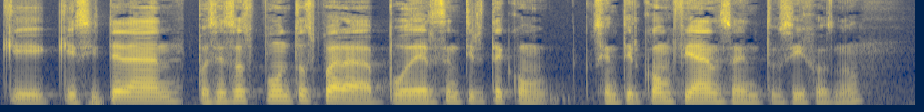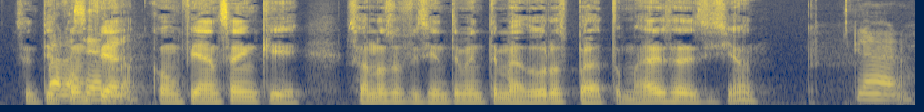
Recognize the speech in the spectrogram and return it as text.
que, que sí te dan pues esos puntos para poder sentirte con, sentir confianza en tus hijos, ¿no? Sentir confianza en que son lo suficientemente maduros para tomar esa decisión. Claro.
